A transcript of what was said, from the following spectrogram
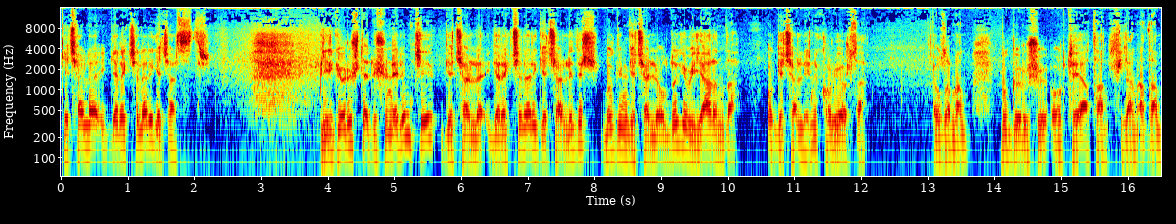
Geçerli gerekçeleri geçersizdir. Bir görüş de düşünelim ki geçerli gerekçeleri geçerlidir. Bugün geçerli olduğu gibi yarın da o geçerliğini koruyorsa o zaman bu görüşü ortaya atan filan adam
